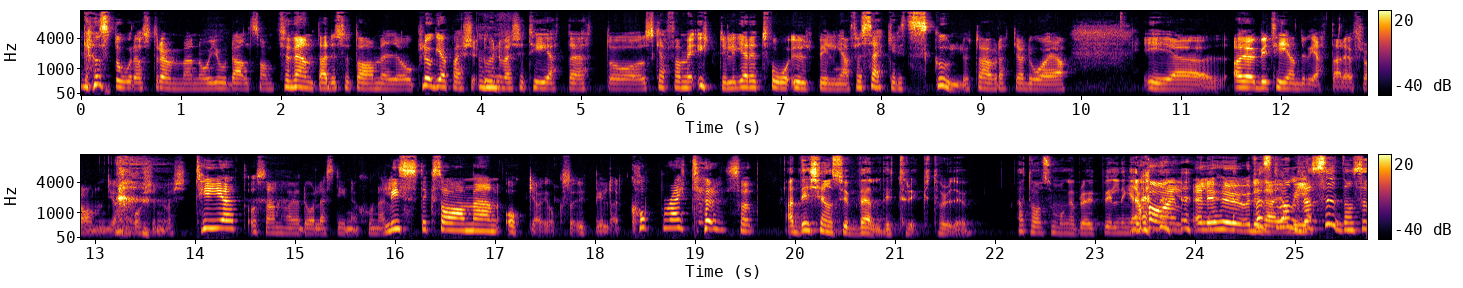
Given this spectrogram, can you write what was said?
den stora strömmen och gjorde allt som förväntades av mig och plugga på universitetet och skaffa mig ytterligare två utbildningar för säkerhets skull utöver att jag då är är, ja, jag är beteendevetare från Göteborgs universitet och sen har jag då läst in en journalistexamen och jag är också utbildad copywriter. Så att, Ja, det känns ju väldigt tryggt, hör du. Att ha så många bra utbildningar. ja, eller- hur? Det Fast å andra vet. sidan, så,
